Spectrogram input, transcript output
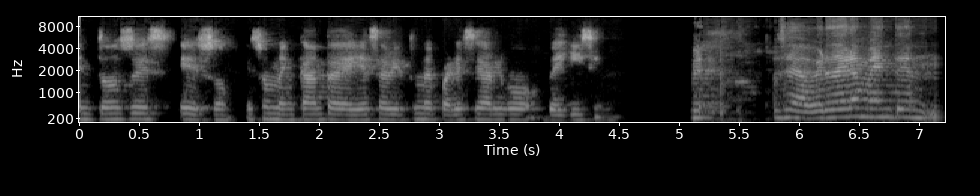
Entonces, eso, eso me encanta de ella, esa virtud me parece algo bellísimo. O sea, verdaderamente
